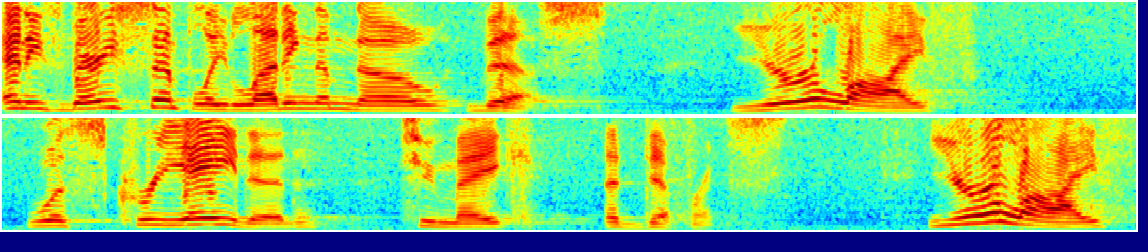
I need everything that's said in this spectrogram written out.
and he's very simply letting them know this Your life was created to make a difference. Your life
